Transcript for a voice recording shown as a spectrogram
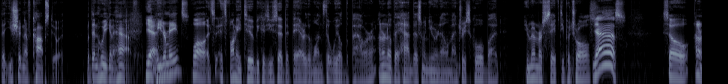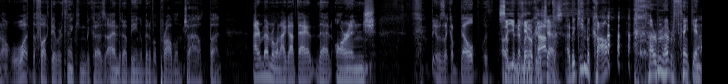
that you shouldn't have cops do it. But then who are you going to have? Yeah, Meter maids? Well, it's it's funny too because you said that they are the ones that wield the power. I don't know if they had this when you were in elementary school, but you remember safety patrols? Yes. So I don't know what the fuck they were thinking because I ended up being a bit of a problem child. But I remember when I got that that orange. It was like a belt with Oh, something you that became went a over cop? your chest. I became a cop. I remember thinking,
